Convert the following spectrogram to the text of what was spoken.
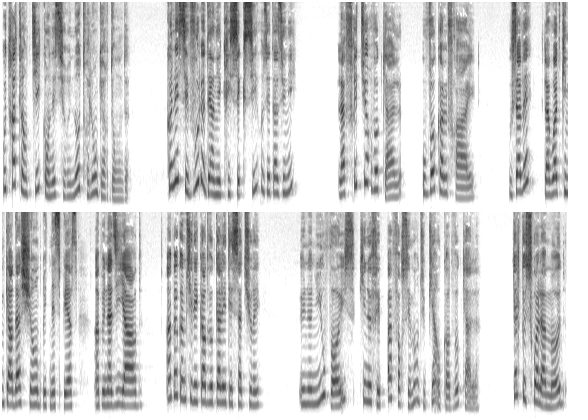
Outre-Atlantique, on est sur une autre longueur d'onde. Connaissez-vous le dernier cri sexy aux États-Unis? La friture vocale, ou vocal fry. Vous savez, la voix de Kim Kardashian, Britney Spears, un peu nasillarde, un peu comme si les cordes vocales étaient saturées. Une new voice qui ne fait pas forcément du bien aux cordes vocales. Quelle que soit la mode,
